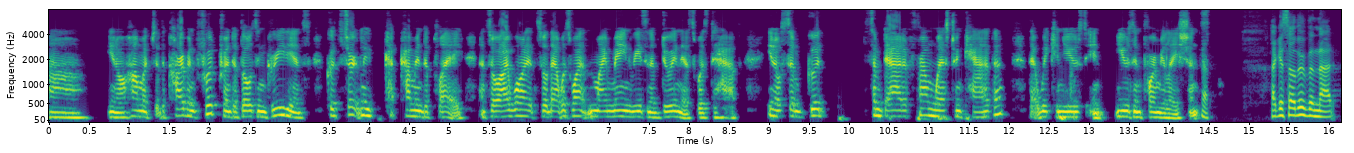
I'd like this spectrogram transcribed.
uh, you know, how much the carbon footprint of those ingredients could certainly c- come into play. And so I wanted, so that was one my main reason of doing this was to have, you know, some good, some data from Western Canada that we can use in use in formulations. Yeah. I guess other than that,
